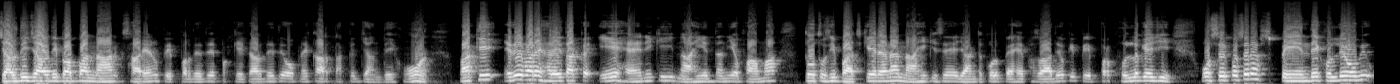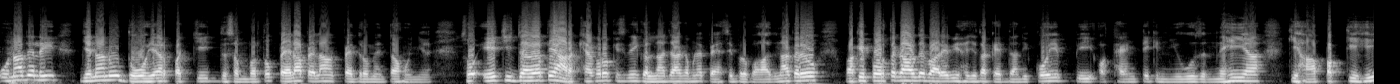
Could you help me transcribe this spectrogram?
ਜਲਦੀ ਜਲਦੀ ਬਾਬਾ ਨਾਨਕ ਸਾਰਿਆਂ ਨੂੰ ਪੇਪਰ ਦੇ ਦੇ, ਪੱਕੇ ਕਰਦੇ ਤੇ ਉਹ ਆਪਣੇ ਘਰ ਤੱਕ ਜਾਂਦੇ ਹੋਣ। ਬਾਕੀ ਇਹਦੇ ਬਾਰੇ ਹਲੇ ਤੱਕ ਇਹ ਹੈ ਨਹੀਂ ਕਿ ਨਾ ਹੀ ਇਦਾਂ ਦੀਆਂ ਫਾਰਮਾਂ ਤੋਂ ਤੁਸੀਂ ਬਚ ਕੇ ਰਹਿਣਾ, ਨਾ ਹੀ ਕਿਸੇ ਏਜੰਟ ਕੋਲ ਪੈਸੇ ਫਸਾ ਦਿਓ ਕਿ ਪੇਪਰ ਖੁੱਲ ਗਏ ਜੀ। ਉਹ ਸਿਰਫ ਸਿਰਫ ਸਪੇਨ ਦੇ ਖੁੱਲੇ ਉਹ ਵੀ ਉਹਨਾਂ ਦੇ ਲਈ ਜਿਨ੍ਹਾਂ ਨੂੰ 2025 ਦਸੰਬਰ ਤੋਂ ਪਹਿਲਾਂ ਪਹਿਲਾਂ ਪੈਦਰੋਮੈਂਟਾਂ ਹੋਈਆਂ। ਸੋ ਇਹ ਚੀਜ਼ਾਂ ਦਾ ਧਿਆਨ ਰੱਖਿਆ ਕਰੋ, ਕਿਸੇ ਦੀ ਗੱਲਾਂ ਜਾ ਕੇ ਆਪਣੇ ਪੈਸੇ ਬਰਬਾਦ ਨਾ ਕਰਿਓ। ਬਾਕੀ ਪੁਰਤਗਾਲ ਦੇ ਬਾਰੇ ਵੀ ਹਜੇ ਤੱਕ ਇਦਾਂ ਦੀ ਕੋਈ ਵੀ ਆਥੈਂਟਿਕ ਨਿਊਜ਼ ਨਹੀਂ ਆ ਕਿ ਹਾਂ, ਪੱਕੀ ਹੀ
